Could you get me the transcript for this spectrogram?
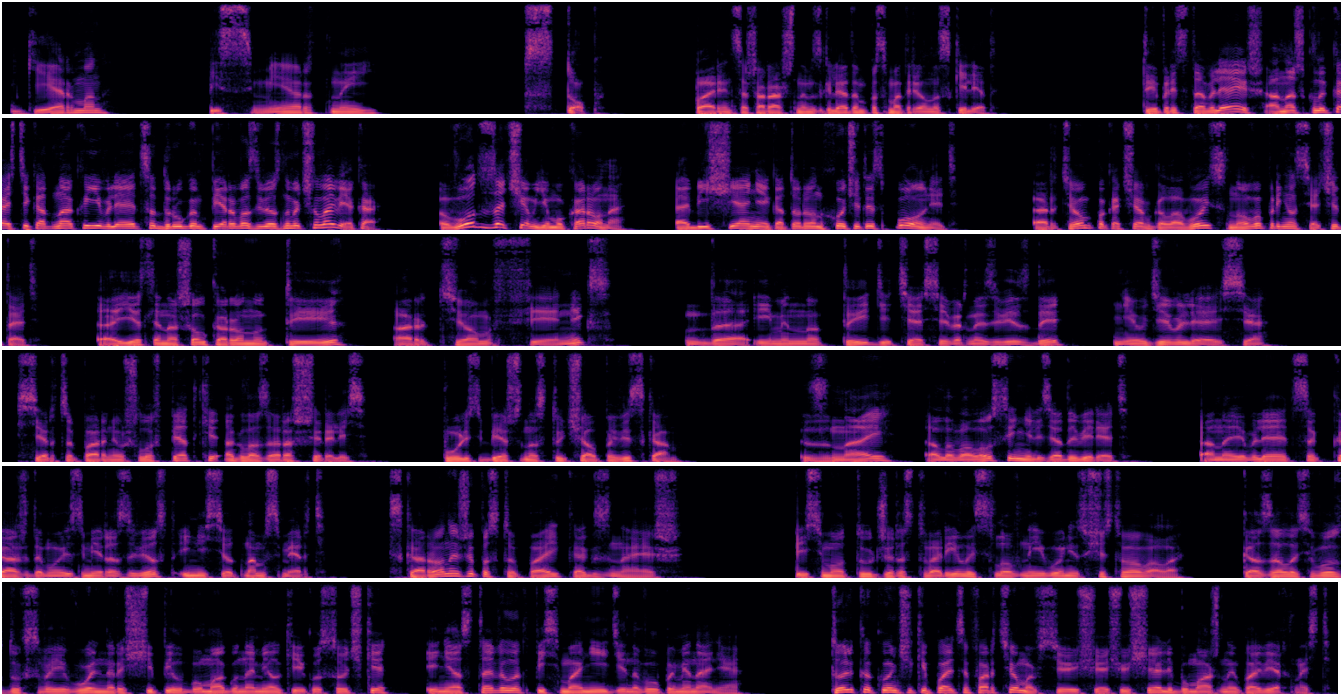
Герман? Бессмертный?» «Стоп!» Парень с ошарашенным взглядом посмотрел на скелет. «Ты представляешь, а наш клыкастик, однако, является другом первого звездного человека. Вот зачем ему корона. Обещание, которое он хочет исполнить. Артем, покачав головой, снова принялся читать. «А если нашел корону ты, Артем Феникс?» «Да, именно ты, дитя Северной Звезды, не удивляйся». Сердце парня ушло в пятки, а глаза расширились. Пульс бешено стучал по вискам. «Знай, аловолосой нельзя доверять. Она является каждому из мира звезд и несет нам смерть. С короной же поступай, как знаешь». Письмо тут же растворилось, словно его не существовало. Казалось, воздух своевольно расщепил бумагу на мелкие кусочки и не оставил от письма ни единого упоминания. Только кончики пальцев Артема все еще ощущали бумажную поверхность.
